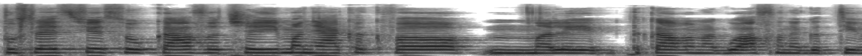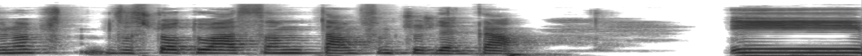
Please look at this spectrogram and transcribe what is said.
последствие се оказа, че има някаква нали, такава нагласа негативна, защото аз съм, там съм чужденка. И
